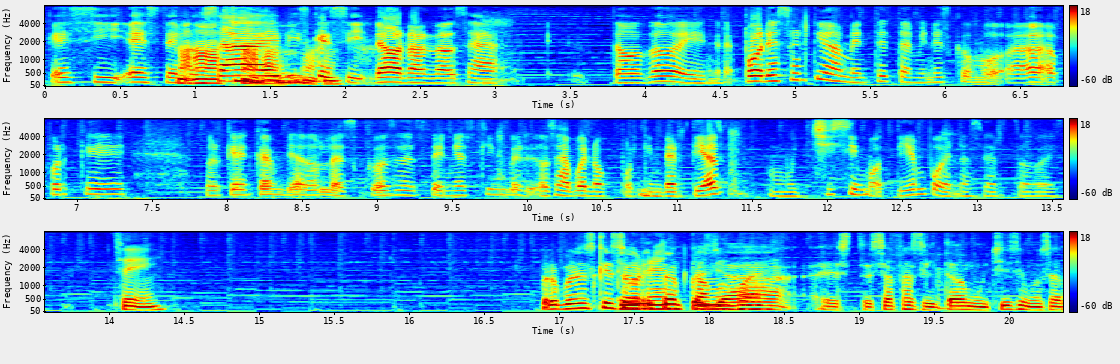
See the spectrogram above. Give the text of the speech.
que si, este, los Ajá, ajá, Ibis, que ajá. si, no, no, no, o sea, todo en, por eso últimamente también es como, ah, ¿por qué? Porque han cambiado las cosas, tenías que invertir, o sea, bueno, porque invertías muchísimo tiempo en hacer todo eso. Sí. Pero pues es que eso ¿Tú, ahorita pues cómo ya este, se ha facilitado muchísimo. O sea,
